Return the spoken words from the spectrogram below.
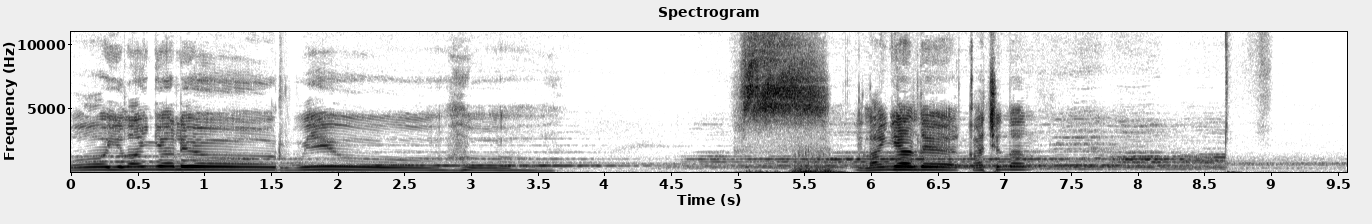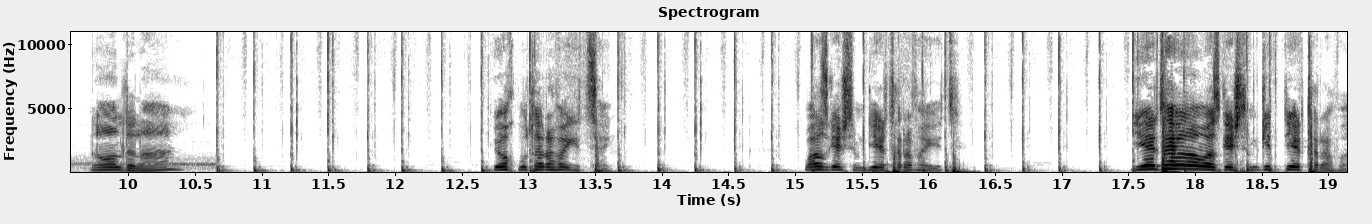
Oo yılan geliyor. Viu. Yılan geldi. Kaçın lan. Ne oldu lan? Yok bu tarafa git sen. Vazgeçtim diğer tarafa git. Diğer tarafa vazgeçtim git diğer tarafa.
